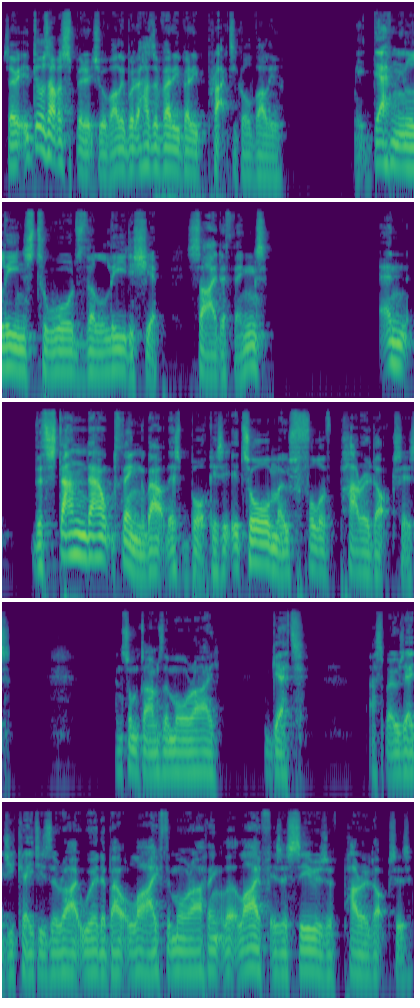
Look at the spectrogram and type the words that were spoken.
So it does have a spiritual value, but it has a very, very practical value. It definitely leans towards the leadership side of things. And the standout thing about this book is it's almost full of paradoxes. And sometimes the more I get, I suppose educated is the right word about life, the more I think that life is a series of paradoxes.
